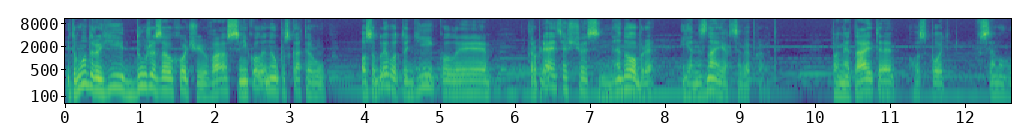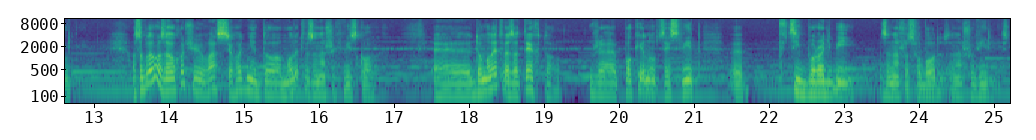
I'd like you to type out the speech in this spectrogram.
І тому, дорогі, дуже заохочую вас ніколи не опускати рук, особливо тоді, коли трапляється щось недобре, і я не знаю, як це виправити. Пам'ятайте, Господь всемогутній. Особливо заохочую вас сьогодні до молитви за наших військових, е, до молитви за тих, хто вже покинув цей світ е, в цій боротьбі за нашу свободу, за нашу вільність.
